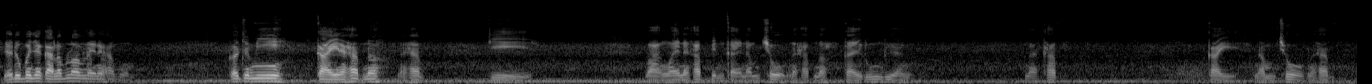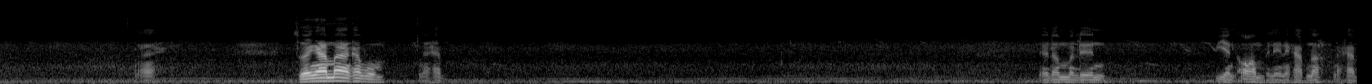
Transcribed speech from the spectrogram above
เดี๋ยวดูบรรยากาศรอบๆเลยนะครับผมก็จะมีไก่นะครับเนาะนะครับ ที่วางไว้นะครับ เป็นไก่นำโชคนะครับเนาะไก่รุ่งเรืองนะครับ ไก่นำโชคนะครับอ่าสวยงามมากครับผมนะครับ ดี๋ยวเรามาเดินเวียนอ้อมไปเลยนะครับเนาะนะครับ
